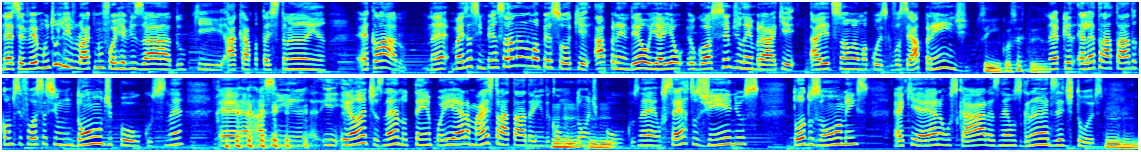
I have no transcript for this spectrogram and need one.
né? Você vê muito livro lá que não foi revisado, que a capa tá estranha, é claro, né? Mas assim, pensando numa pessoa que aprendeu, e aí eu, eu gosto sempre de lembrar que a edição é uma coisa que você aprende. Sim, com certeza. Né? Porque ela é tratada como se fosse assim, um dom de poucos, né? É, assim, e, e, antes, né, no tempo aí, era mais tratada ainda como uhum, um dom uhum. de poucos, né? Os certos gênios, todos homens, é que eram os caras, né, os grandes editores. Uhum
